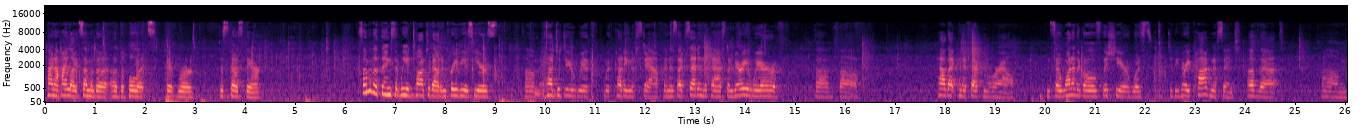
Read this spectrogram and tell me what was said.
kind of highlight some of the, of the bullets that were discussed there. Some of the things that we had talked about in previous years um, had to do with, with cutting of staff. And as I've said in the past, I'm very aware of, of uh, how that can affect morale. And so one of the goals this year was to be very cognizant of that, um,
